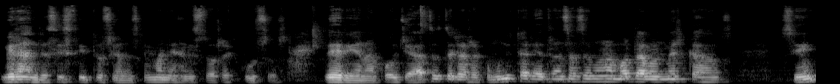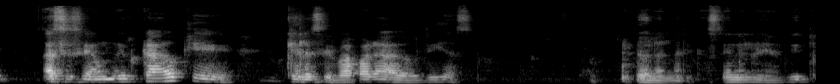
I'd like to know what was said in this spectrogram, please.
grandes instituciones que manejan estos recursos deberían apoyar desde la red comunitaria trans hacemos abordamos mercados, ¿sí? Así sea un mercado que, que les sirva para dos días. Pero las maricas tienen ahí algo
